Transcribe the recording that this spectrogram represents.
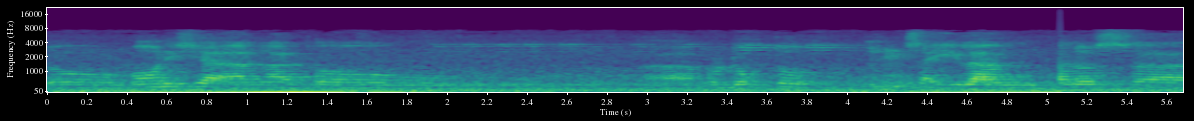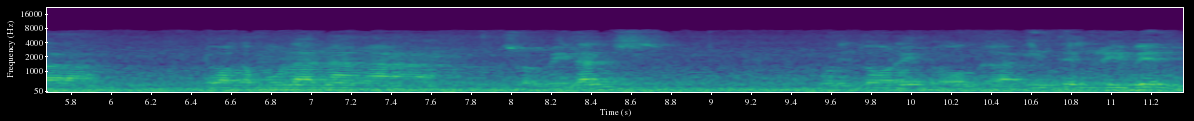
So, ni siya ang atong uh, produkto sa ilang halos uh, iwa ka mula ng uh, surveillance, monitoring o uh, intel-driven.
